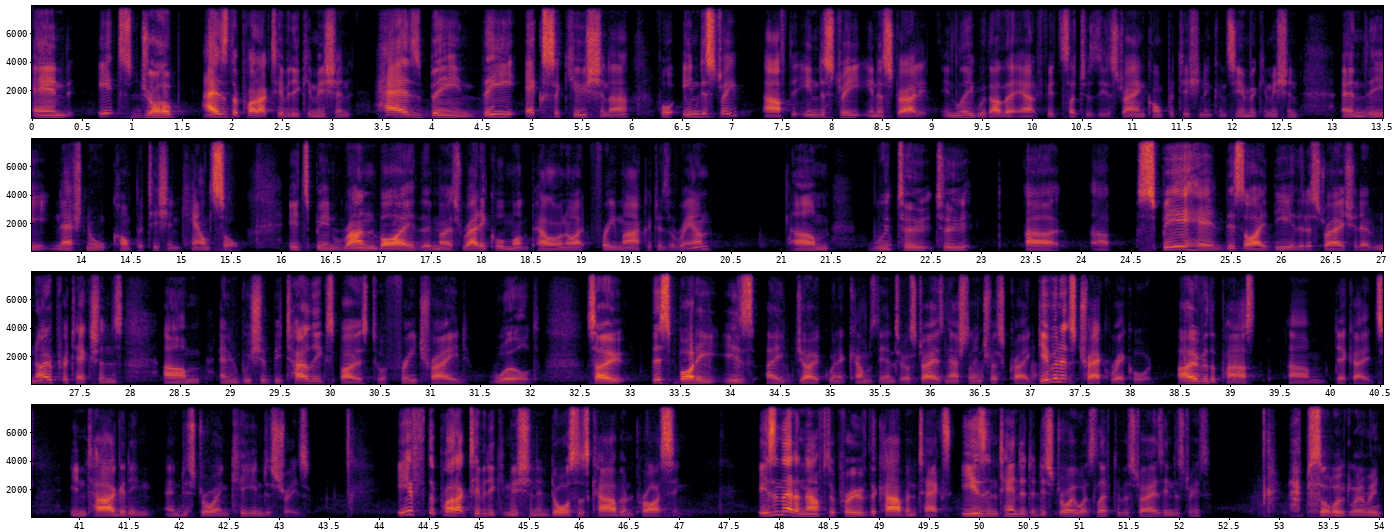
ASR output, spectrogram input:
And its job as the Productivity Commission has been the executioner for industry after industry in Australia, in league with other outfits such as the Australian Competition and Consumer Commission and the National Competition Council. It's been run by the most radical Mont Pelerinite free marketers around um, to, to uh, uh, spearhead this idea that Australia should have no protections um, and we should be totally exposed to a free trade world. So this body is a joke when it comes down to Australia's national interest, Craig, given its track record over the past um, decades in targeting and destroying key industries. If the Productivity Commission endorses carbon pricing, isn't that enough to prove the carbon tax is intended to destroy what's left of Australia's industries? Absolutely. I mean,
